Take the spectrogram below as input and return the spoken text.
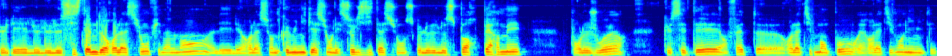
le, système de relations, finalement, les, relations de communication, les sollicitations, ce que le, sport permet pour le joueur, que c'était en fait relativement pauvre et relativement limité.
